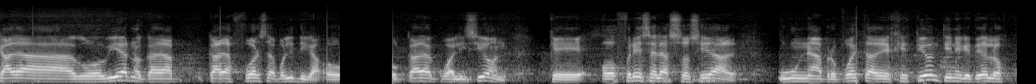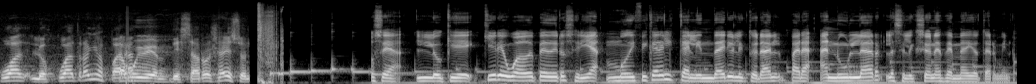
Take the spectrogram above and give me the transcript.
cada gobierno, cada, cada fuerza política o, cada coalición que ofrece a la sociedad una propuesta de gestión tiene que tener los cuatro, los cuatro años para desarrollar eso. O sea, lo que quiere Guado de Pedro sería modificar el calendario electoral para anular las elecciones de medio término.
